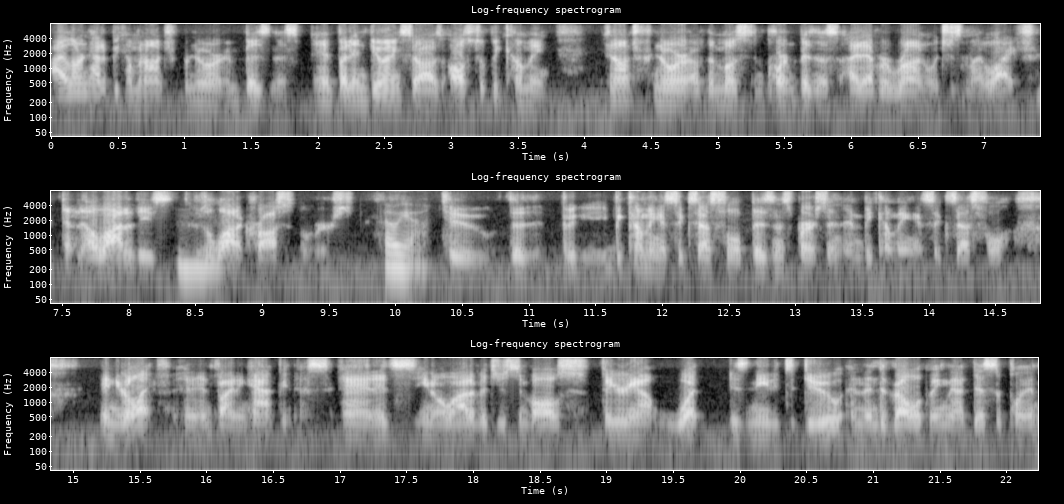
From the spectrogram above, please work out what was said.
I learned how to become an entrepreneur in business. And, but in doing so, I was also becoming an entrepreneur of the most important business I'd ever run, which is my life. And a lot of these, mm-hmm. there's a mm-hmm. lot of crossovers. Oh, yeah. To the becoming a successful business person and becoming a successful in your life and, and, finding happiness. And it's, you know, a lot of it just involves figuring out what is needed to do and then developing that discipline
